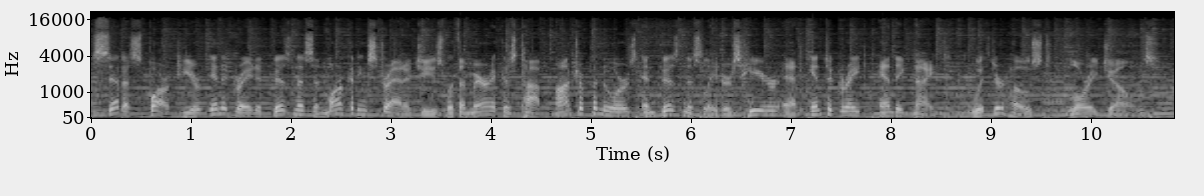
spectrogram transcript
Set a spark to your integrated business and marketing strategies with America's top entrepreneurs and business leaders here at Integrate and Ignite with your host, Lori Jones.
